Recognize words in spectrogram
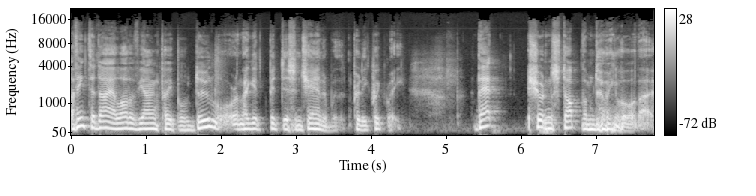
I think today a lot of young people do law and they get a bit disenchanted with it pretty quickly. That shouldn't stop them doing law though,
